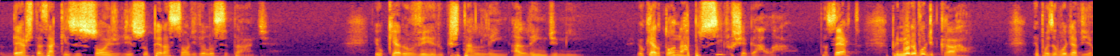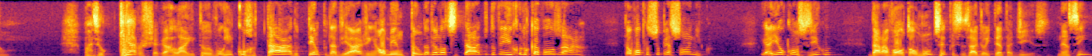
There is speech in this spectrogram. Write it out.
destas aquisições de superação de velocidade? Eu quero ver o que está além, além de mim. Eu quero tornar possível chegar lá. Tá certo? Primeiro eu vou de carro, depois eu vou de avião. Mas eu quero chegar lá, então eu vou encurtar o tempo da viagem, aumentando a velocidade do veículo que eu vou usar. Então vou para o supersônico. E aí eu consigo dar a volta ao mundo sem precisar de 80 dias. Não é assim?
